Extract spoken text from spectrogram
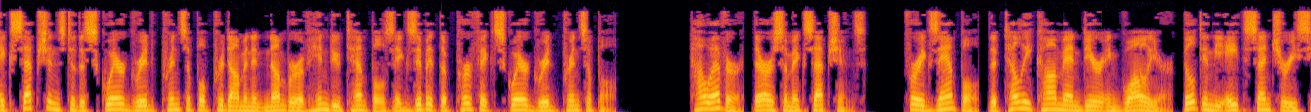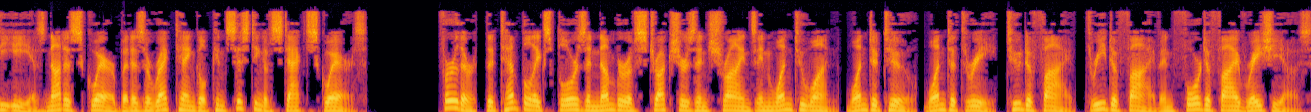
Exceptions to the square grid principle predominant number of Hindu temples exhibit the perfect square grid principle. However, there are some exceptions. For example, the Teli Ka Mandir in Gwalior, built in the 8th century CE is not a square but is a rectangle consisting of stacked squares. Further, the temple explores a number of structures and shrines in 1 to 1, 1 to 2, 1 to 3, 2 to 5, 3 to 5 and 4 to 5 ratios.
